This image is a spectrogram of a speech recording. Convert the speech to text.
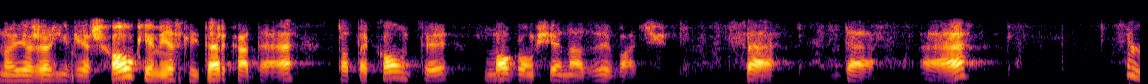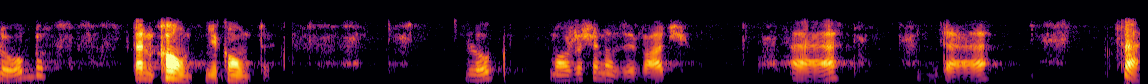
No jeżeli wierzchołkiem jest literka D, to te kąty mogą się nazywać C, D, E lub ten kąt, nie kąty, lub może się nazywać E, D, C.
